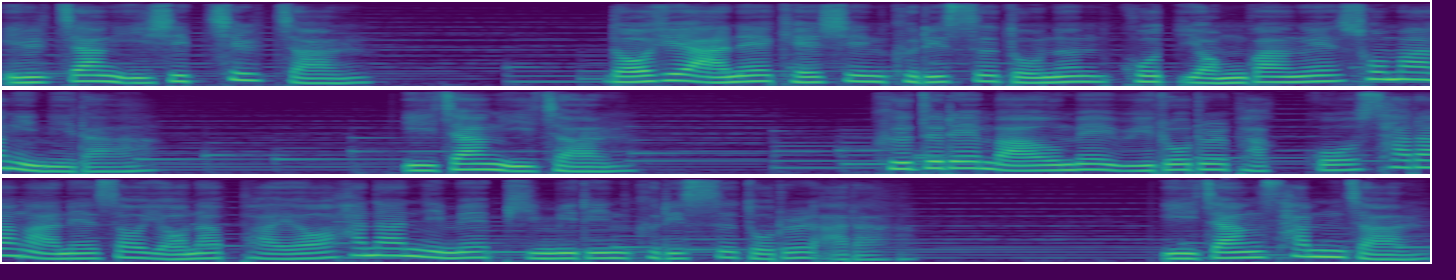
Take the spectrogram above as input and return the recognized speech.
1장 27절 너희 안에 계신 그리스도는 곧 영광의 소망이니라. 2장 2절 그들의 마음의 위로를 받고 사랑 안에서 연합하여 하나님의 비밀인 그리스도를 알아. 2장 3절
